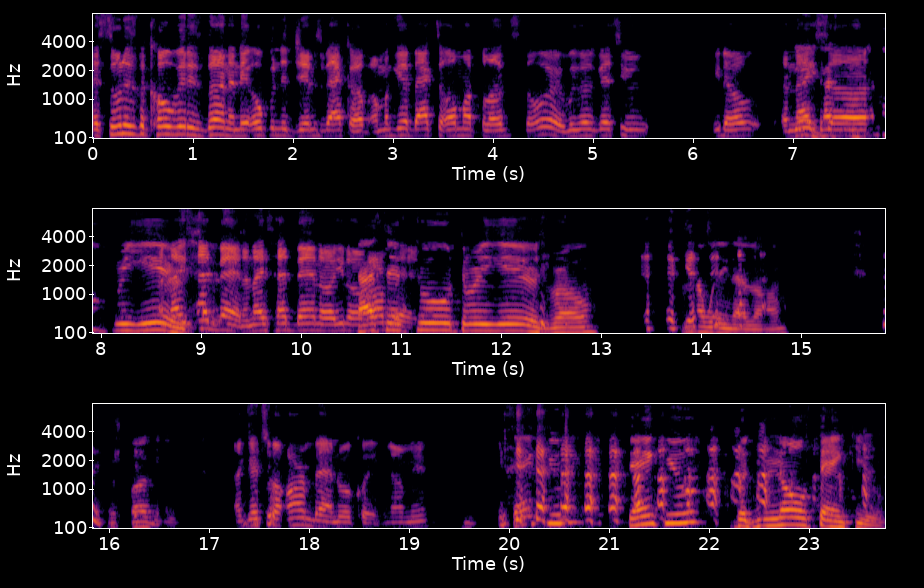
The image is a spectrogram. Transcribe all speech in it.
as soon as the COVID is done and they open the gyms back up, I'm gonna get back to all my plugs. Don't worry, we're gonna get you, you know, a nice uh two, three years. A nice headband, a nice headband or you know, that's in two, three years, bro. I'm not waiting that long. It's bugging. I get you an armband real quick, you know what I mean? Thank you. Thank you, but no thank you.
